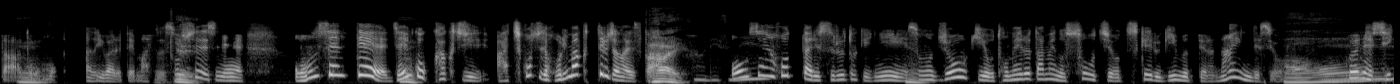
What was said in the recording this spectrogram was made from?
たと思う。あの言われています。そしてですね、温泉って全国各地、あちこちで掘りまくってるじゃないですか。はい。温泉掘ったりするときに、うんその蒸気を止めるための装置をつける義務っていうのはないんですよ。これね、うん石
